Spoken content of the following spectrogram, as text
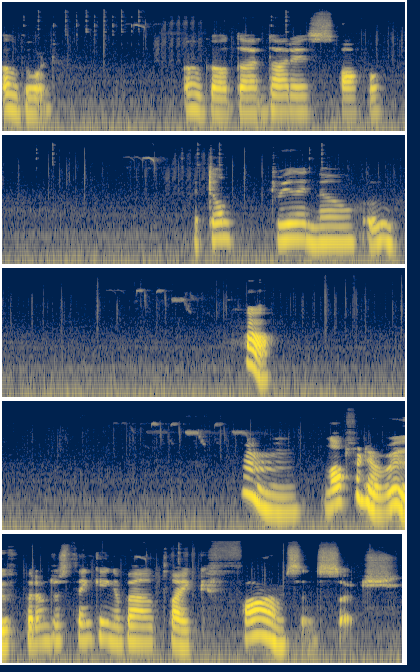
Oh lord. Oh god, that that is awful. I don't really know. Oh. Huh. Hmm. Not for the roof, but I'm just thinking about like farms and such.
